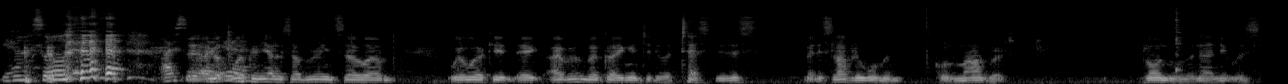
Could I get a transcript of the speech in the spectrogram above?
Yeah, I saw. I saw. Yeah, I got yeah. work in Yellow Submarine, so um, we're working. Uh, I remember going in to do a test with this met this lovely woman called Margaret, blonde woman, and it was,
